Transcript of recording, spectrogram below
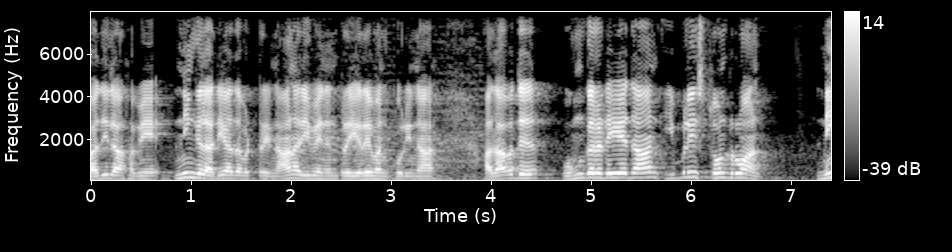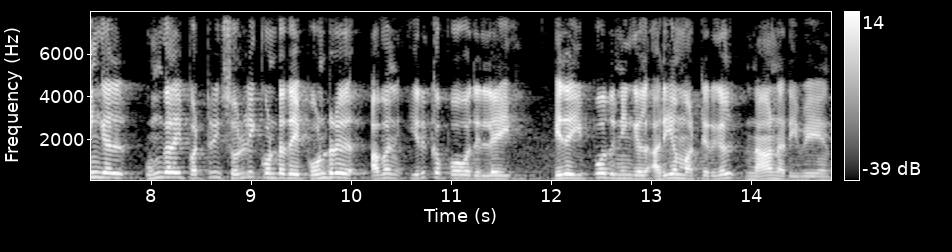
பதிலாகவே நீங்கள் அறியாதவற்றை நான் அறிவேன் என்று இறைவன் கூறினார். அதாவது உங்களிடையே தான் இப்ளீஸ் தோன்றுவான். நீங்கள் உங்களை பற்றி சொல்லி கொண்டதை போன்று அவன் இருக்கப் போவதில்லை. இதை இப்போது நீங்கள் அறிய மாட்டீர்கள் நான் அறிவேன்.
